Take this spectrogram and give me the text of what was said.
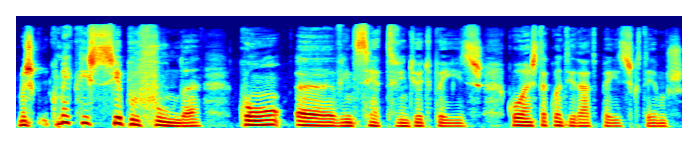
Mas como é que isto se aprofunda com uh, 27, 28 países, com esta quantidade de países que temos.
